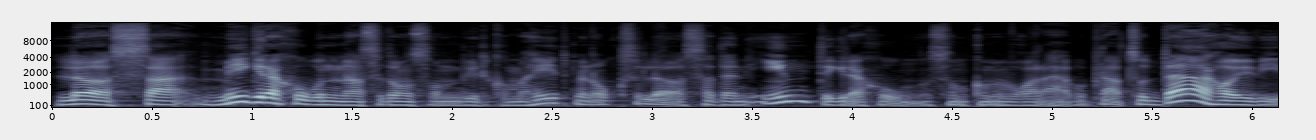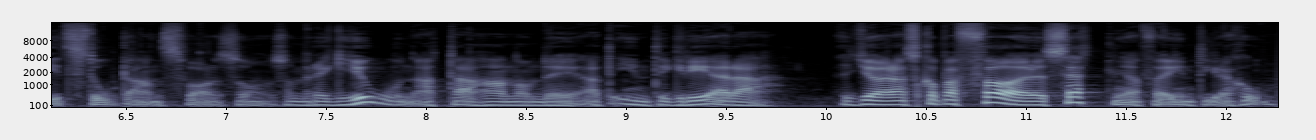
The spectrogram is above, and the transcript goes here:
lösa migrationen, alltså de som vill komma hit, men också lösa den integration som kommer vara här på plats. Och där har ju vi ett stort ansvar som, som region att ta hand om det, att integrera, att göra, skapa förutsättningar för integration.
